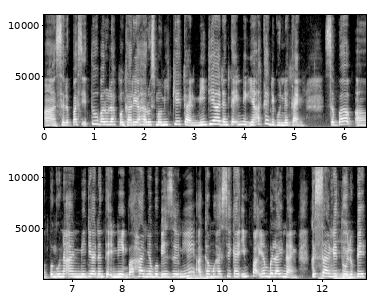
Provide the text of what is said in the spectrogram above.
Ha, selepas itu barulah pengkarya harus memikirkan media dan teknik yang akan digunakan. Sebab uh, penggunaan media dan teknik bahan yang berbeza ni hmm. akan menghasilkan impak yang berlainan. Kesan okay. dia tu lebih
